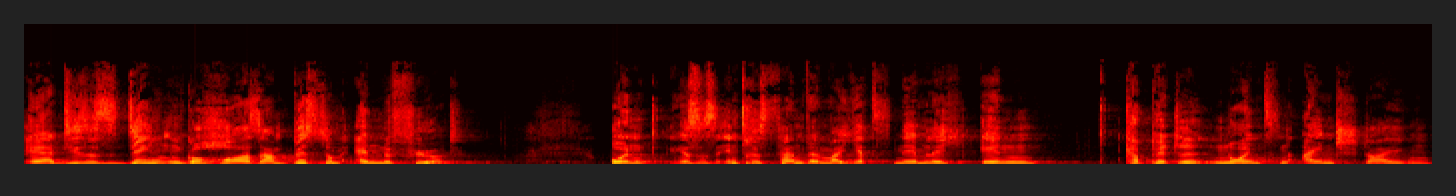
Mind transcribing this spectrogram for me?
er dieses Ding in Gehorsam bis zum Ende führt. Und es ist interessant, wenn wir jetzt nämlich in Kapitel 19 einsteigen,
